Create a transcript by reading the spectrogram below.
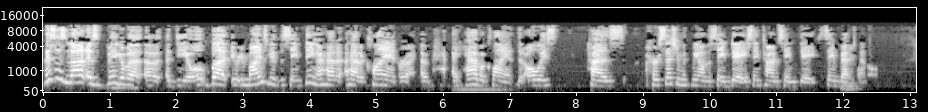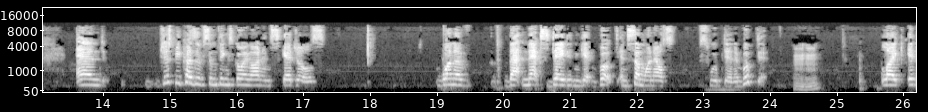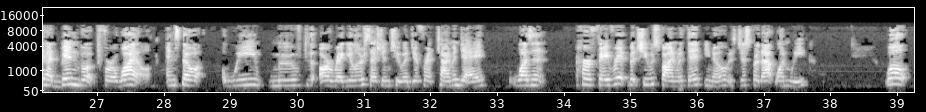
This is not as big of a, a, a, deal, but it reminds me of the same thing. I had a, I had a client, or I, I have a client that always has her session with me on the same day, same time, same day, same bat mm-hmm. channel. And just because of some things going on in schedules, one of that next day didn't get booked and someone else swooped in and booked it. Mm-hmm. Like it had been booked for a while. And so we moved our regular session to a different time and day. Wasn't her favorite, but she was fine with it. You know, it was just for that one week. Well,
